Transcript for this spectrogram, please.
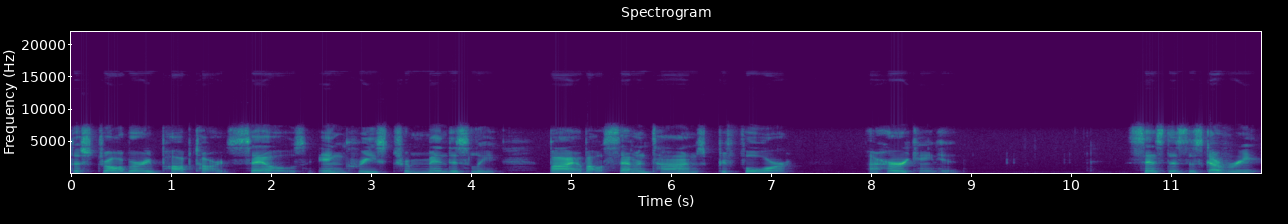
the strawberry Pop Tart sales increased tremendously by about seven times before a hurricane hit. Since this discovery,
